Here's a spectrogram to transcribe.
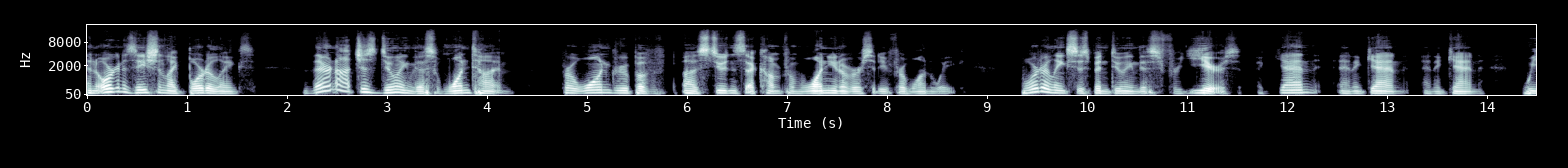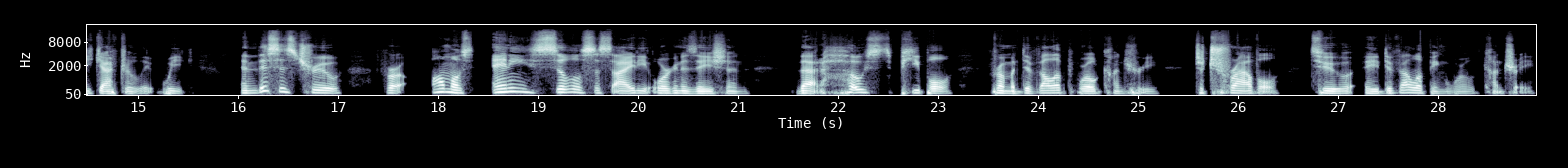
an organization like Borderlinks, they're not just doing this one time for one group of uh, students that come from one university for one week. Borderlinks has been doing this for years, again and again and again, week after week. And this is true for almost any civil society organization that hosts people from a developed world country to travel to a developing world country.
